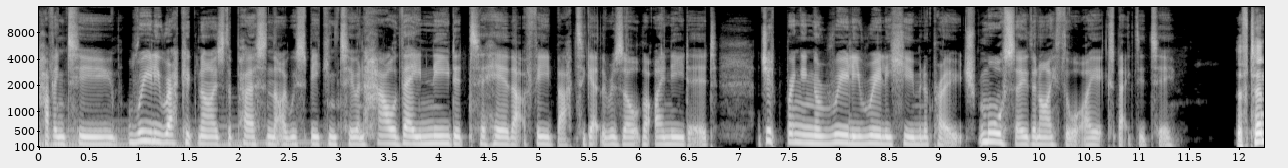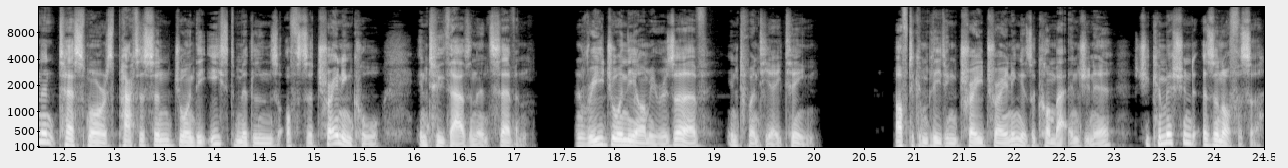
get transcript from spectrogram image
having to really recognise the person that I was speaking to and how they needed to hear that feedback to get the result that I needed. Just bringing a really, really human approach, more so than I thought I expected to. Lieutenant Tess Morris Paterson joined the East Midlands Officer Training Corps in 2007 and rejoined the Army Reserve in 2018. After completing trade training as a combat engineer, she commissioned as an officer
